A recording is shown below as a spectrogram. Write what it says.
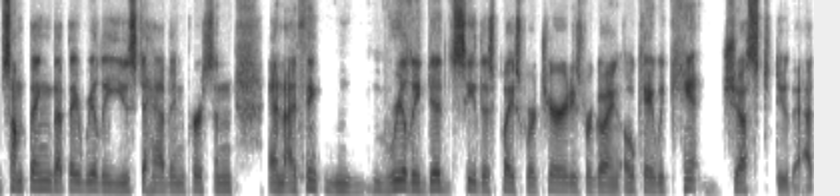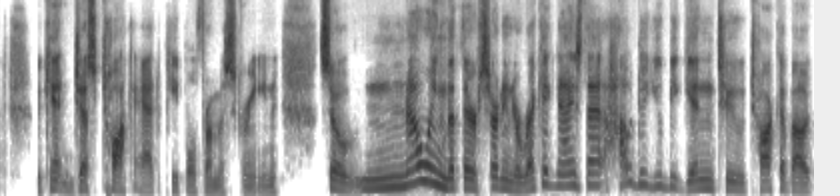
something that they really used to have in person. And I think really did see this place where charities were going, okay, we can't just do that. We can't just talk at people from a screen. So knowing that they're starting to recognize that, how do you begin to talk about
